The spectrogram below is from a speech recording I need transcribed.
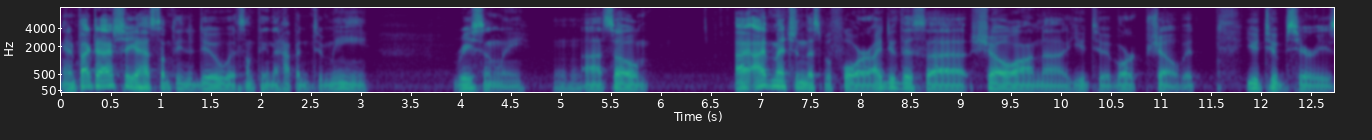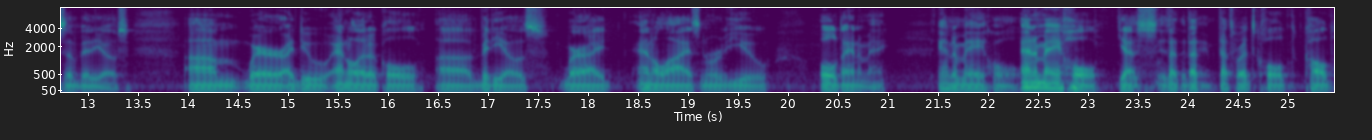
and in fact, it actually has something to do with something that happened to me recently. Uh, so I, I've mentioned this before. I do this uh, show on uh, YouTube or show it YouTube series of videos um, where I do analytical uh, videos where I analyze and review old anime. anime hole Anime whole, yes, Is- is that, that that's what it's called called,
